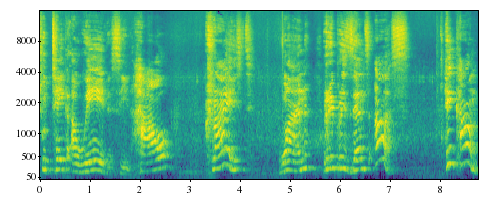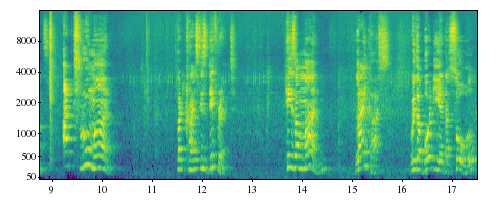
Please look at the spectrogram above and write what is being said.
to take away the sin. How? Christ, one, represents us. He comes, a true man. But Christ is different. He's a man like us, with a body and a soul,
